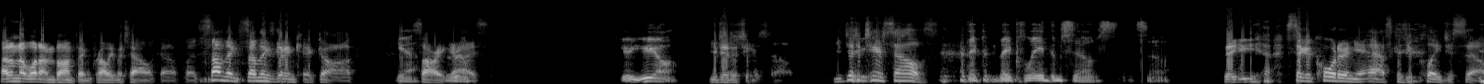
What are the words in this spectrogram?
I don't know what I'm bumping, probably Metallica, but something something's getting kicked off. Yeah, Sorry, for guys, Yeah, yeah. you did it to yourself. You did it to yourselves. They they played themselves. So That you stick a quarter in your ass because you played yourself.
